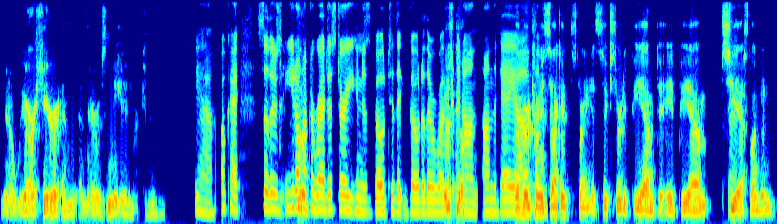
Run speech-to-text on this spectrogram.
you know we are here and and there is need in our community yeah. Okay. So there's you don't so, have to register. You can just go to the go to their website on on the day. February twenty second, starting at six thirty p.m. to eight p.m. CAS London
